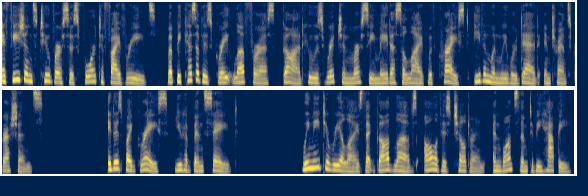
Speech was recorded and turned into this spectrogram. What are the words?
Ephesians 2 verses 4 to 5 reads, But because of his great love for us, God who is rich in mercy made us alive with Christ even when we were dead in transgressions. It is by grace you have been saved. We need to realize that God loves all of his children and wants them to be happy.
